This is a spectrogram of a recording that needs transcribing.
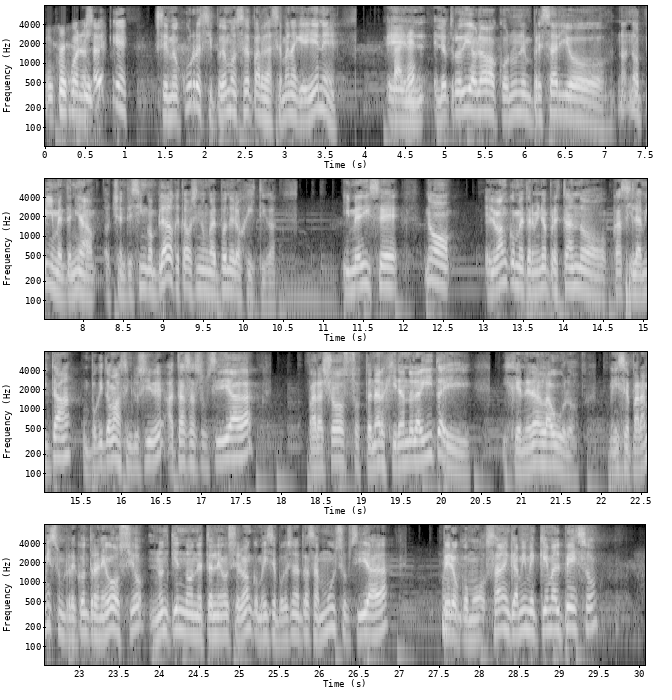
Eso es bueno, ¿sabes qué? Se me ocurre si podemos hacer para la semana que viene. El, otro día hablaba con un empresario, no, no pyme, tenía 85 empleados que estaba haciendo un galpón de logística. Y me dice, no, el banco me terminó prestando casi la mitad, un poquito más inclusive, a tasa subsidiada, para yo sostener girando la guita y, generar laburo. Me dice, para mí es un recontra negocio, no entiendo dónde está el negocio del banco, me dice, porque es una tasa muy subsidiada, pero como saben que a mí me quema el peso,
